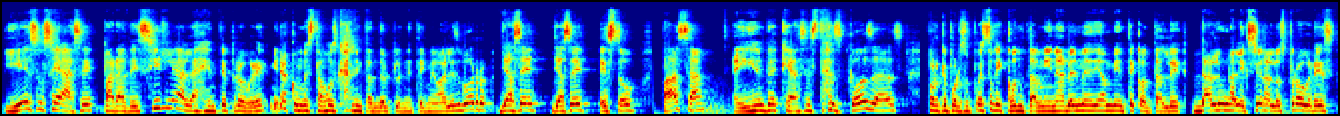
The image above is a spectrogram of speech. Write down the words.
Y eso se hace para decirle a la gente progre, mira cómo estamos calentando el planeta y me vales gorro. Ya sé, ya sé, esto pasa. Hay gente que hace estas cosas porque por supuesto que contaminar el medio ambiente con tal de darle una lección a los progres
